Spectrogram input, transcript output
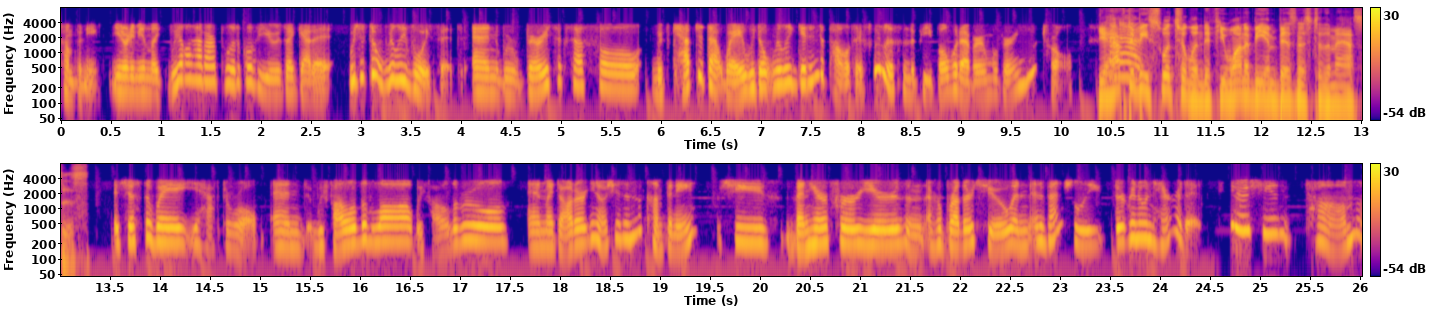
company. You know what I mean? Like, we all have our political views. I get it. We just don't really voice it. And we're very successful. We've kept it that way. We don't really get into politics. We listen to people, whatever, and we're very neutral. You have to be Switzerland if you want to be in business to the masses. it's just the way you have to roll. And we follow the law, we follow the rules. And my daughter, you know, she's in the company. She's been here for years, and her brother too. And, and eventually, they're going to inherit it. You know, she and Tom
